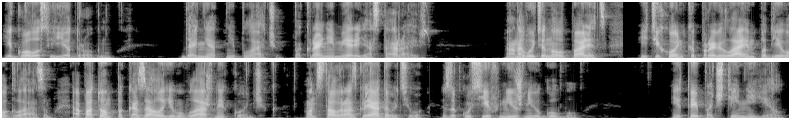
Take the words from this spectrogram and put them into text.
и голос ее дрогнул. «Да нет, не плачу. По крайней мере, я стараюсь. Она вытянула палец и тихонько провела им под его глазом, а потом показала ему влажный кончик. Он стал разглядывать его, закусив нижнюю губу. «И ты почти не ел».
